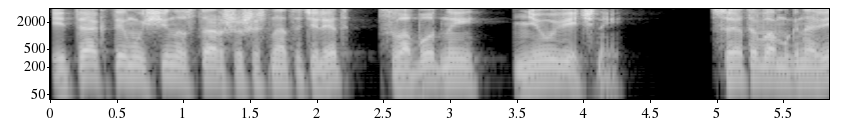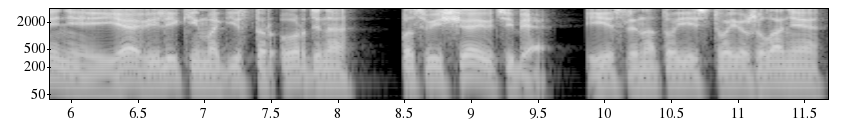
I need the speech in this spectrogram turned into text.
Итак, ты мужчина старше 16 лет, свободный, неувечный. С этого мгновения я, великий магистр ордена, посвящаю тебя, если на то есть твое желание,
